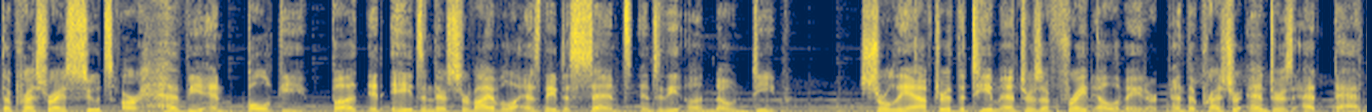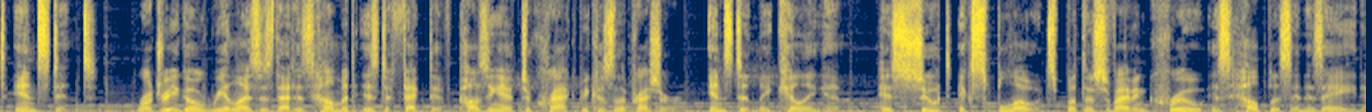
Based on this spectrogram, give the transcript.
The pressurized suits are heavy and bulky, but it aids in their survival as they descend into the unknown deep. Shortly after, the team enters a freight elevator, and the pressure enters at that instant. Rodrigo realizes that his helmet is defective, causing it to crack because of the pressure, instantly killing him. His suit explodes, but the surviving crew is helpless in his aid.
